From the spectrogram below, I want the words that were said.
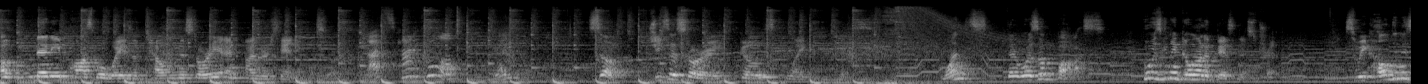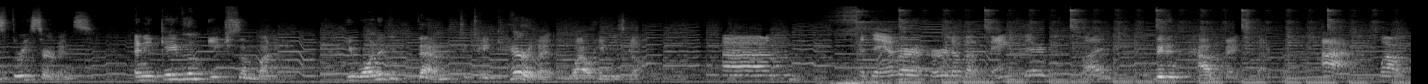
of many possible ways of telling the story and understanding the story. That's kind of cool. Right? So, Jesus' story goes like this. Once there was a boss who was going to go on a business trip. So he called in his three servants, and he gave them each some money. He wanted them to take care of it while he was gone. Um, had they ever heard of a bank there, bud? They didn't have banks back then. Ah, well,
